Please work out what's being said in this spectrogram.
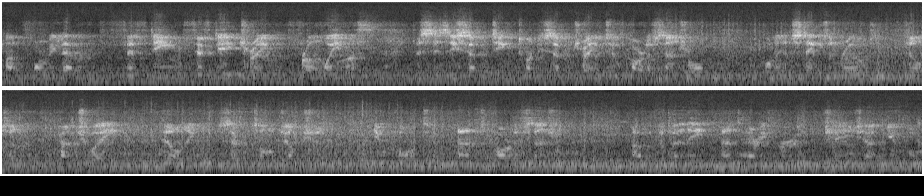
platform 11, 1558 train from Weymouth. This is the 1727 train to Cardiff Central, calling at Stapleton Road, Filton, Patchway, Pilning, Secretarial Junction, Newport and Cardiff Central. Abergavenny and Hereford change at Newport.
